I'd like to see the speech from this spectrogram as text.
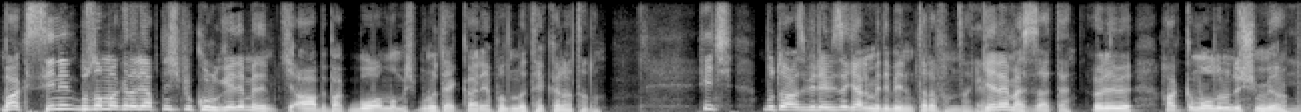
Bak senin bu zamana kadar yaptığın hiçbir kurgu edemedim ki abi bak bu olmamış bunu tekrar yapalım da tekrar atalım. Hiç bu tarz bir revize gelmedi benim tarafımdan. Evet. Gelemez zaten. Öyle bir hakkım olduğunu düşünmüyorum. Niye?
